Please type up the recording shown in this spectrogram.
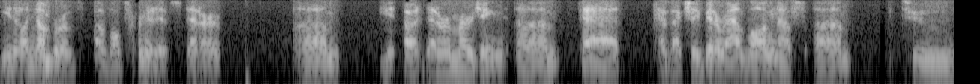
you know a number of of alternatives that are um uh, that are emerging um that have actually been around long enough um to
